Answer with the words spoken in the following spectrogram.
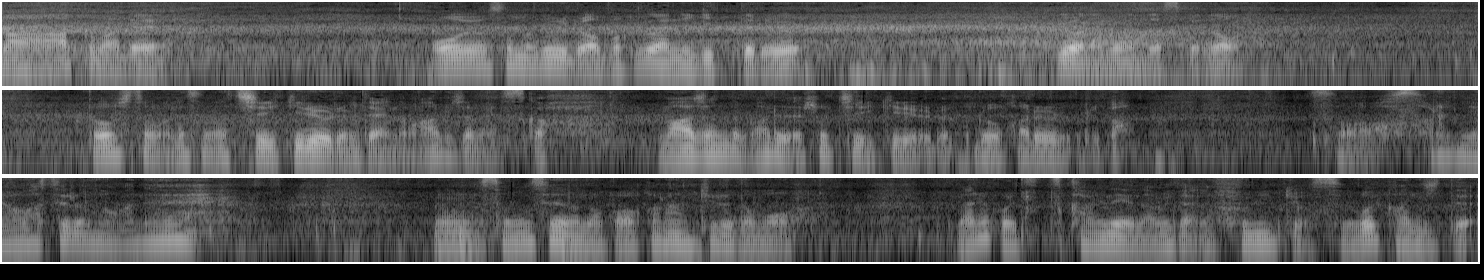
まああくまでおおよそのルールは僕が握ってるようなもんですけどどうしてもねその地域ルールみたいなのがあるじゃないですか。麻雀でもあるでしょ地域ルールローカルルールが。そうそれに合わせるのがねうんそのせいなのか分からんけれども何こいつ使えねえなみたいな雰囲気をすごい感じて、ま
